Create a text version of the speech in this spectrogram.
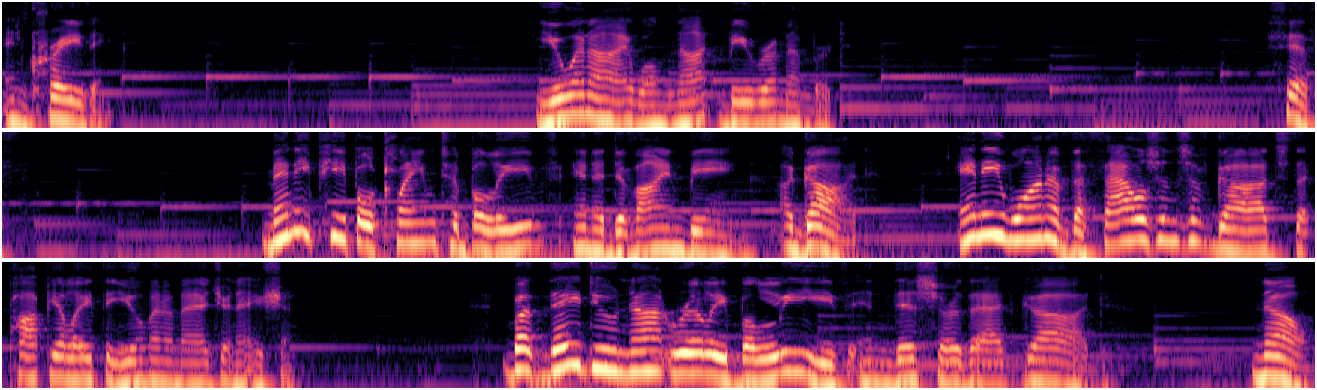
and craving. You and I will not be remembered. Fifth, many people claim to believe in a divine being, a God, any one of the thousands of gods that populate the human imagination. But they do not really believe in this or that God. No,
